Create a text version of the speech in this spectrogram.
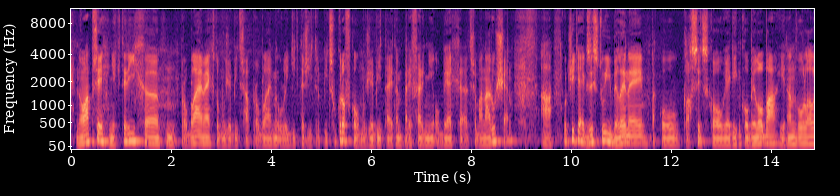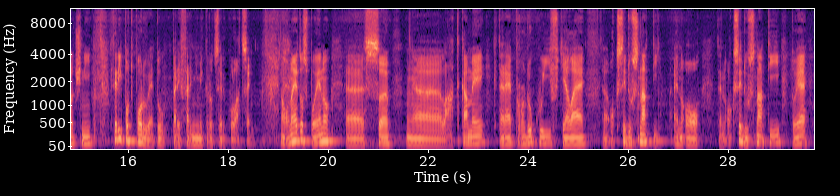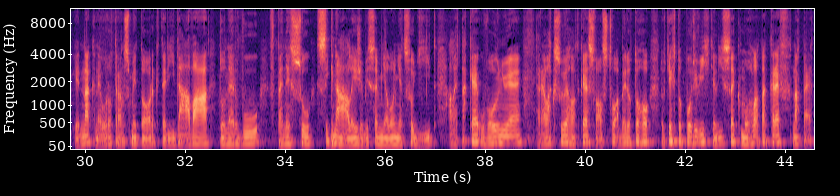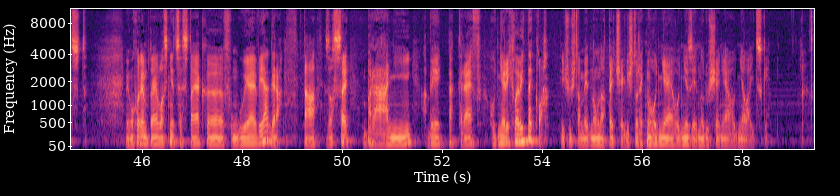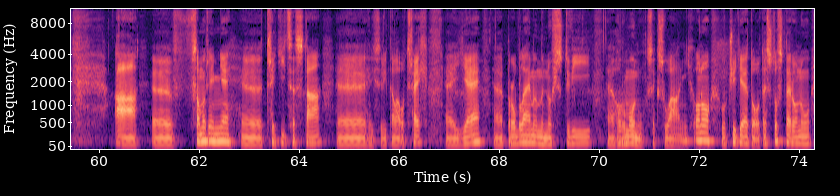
No a při některých hm, problémech, to může být třeba problémy u lidí, kteří trpí cukrovkou, může být tady ten periferní oběh třeba narušen. A určitě existují byliny, takovou klasickou je ginkgo biloba, jeden dvoulaločný, který podporuje tu periferní mikrocirkulaci. No, ono je to spojeno e, s e, látkami, které produkují v těle e, oxidusnatý, NO, ten oxid dusnatý, to je jednak neurotransmitor, který dává do nervů v penisu signály, že by se mělo něco dít, ale také uvolňuje, relaxuje hladké svalstvo, aby do, toho, do těch topořivých tělísek mohla ta krev natéct. Mimochodem, to je vlastně cesta, jak eh, funguje Viagra. Ta zase brání, aby ta krev hodně rychle vytekla když už tam jednou nateče, když to řeknu hodně, hodně zjednodušeně a hodně laicky. A e, samozřejmě e, třetí cesta, e, když jsi říkala o třech, e, je problém množství hormonů sexuálních. Ono určitě je to o testosteronu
